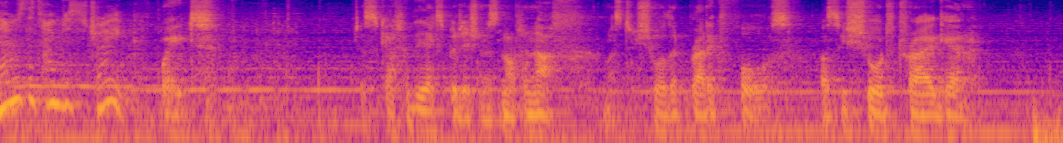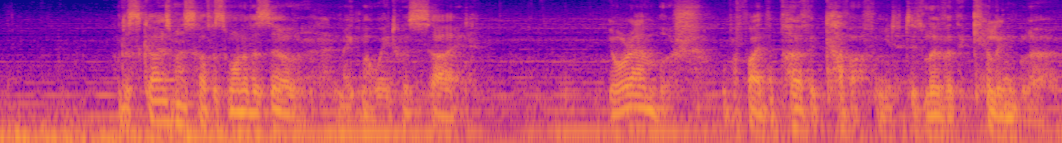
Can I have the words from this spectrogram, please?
Now's the time to strike. Wait. To scatter the expedition is not enough. We must ensure that Braddock falls, else he's sure to try again. I'll disguise myself as one of his own and make my way to his side. Your ambush will provide the perfect cover for me to deliver the killing blow.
